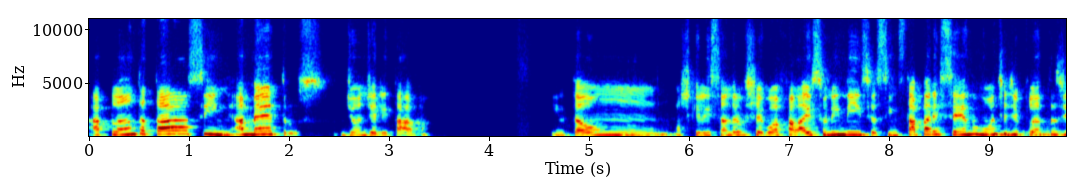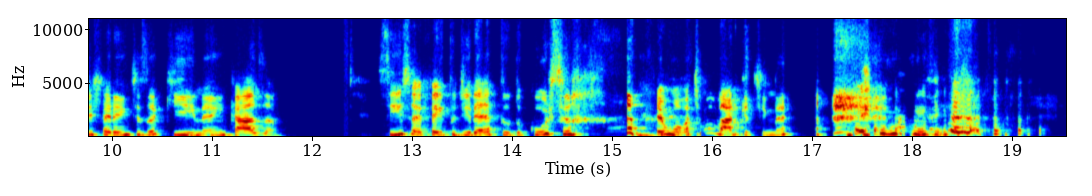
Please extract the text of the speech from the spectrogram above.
a planta está assim, a metros de onde ele estava. Então, acho que Lissandra chegou a falar isso no início, assim, está aparecendo um monte de plantas diferentes aqui, né, em casa. Se isso é feito direto do curso, é um ótimo marketing, né?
